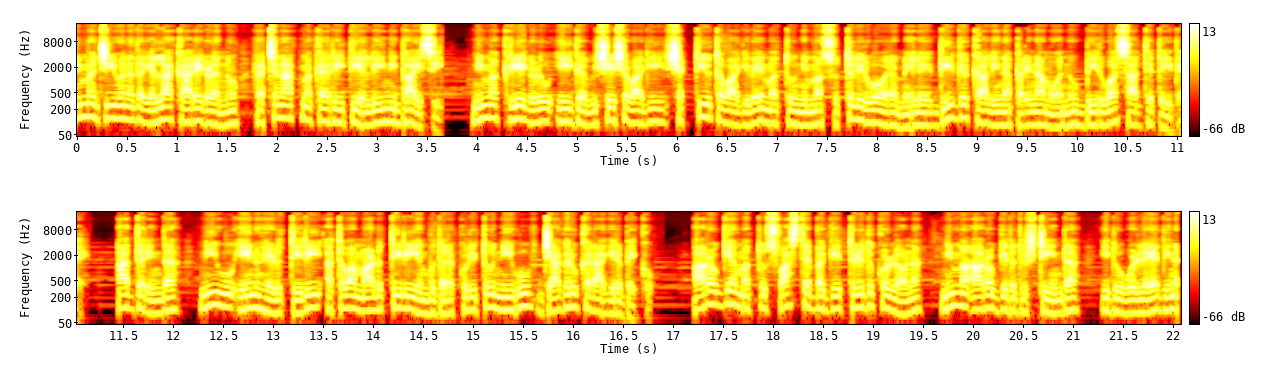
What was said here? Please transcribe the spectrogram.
ನಿಮ್ಮ ಜೀವನದ ಎಲ್ಲಾ ಕಾರ್ಯಗಳನ್ನು ರಚನಾತ್ಮಕ ರೀತಿಯಲ್ಲಿ ನಿಭಾಯಿಸಿ. ನಿಮ್ಮ ಕ್ರಿಯೆಗಳು ಈಗ ವಿಶೇಷವಾಗಿ ಶಕ್ತಿಯುತವಾಗಿವೆ ಮತ್ತು ನಿಮ್ಮ ಸುತ್ತಲಿರುವವರ ಮೇಲೆ ದೀರ್ಘಕಾಲೀನ ಪರಿಣಾಮವನ್ನು ಬೀರುವ ಸಾಧ್ಯತೆ ಇದೆ. ಆದ್ದರಿಂದ ನೀವು ಏನು ಹೇಳುತ್ತೀರಿ ಅಥವಾ ಮಾಡುತ್ತೀರಿ ಎಂಬುದರ ಕುರಿತು ನೀವು ಜಾಗರೂಕರಾಗಿರಬೇಕು. ಆರೋಗ್ಯ ಮತ್ತು ಸ್ವಾಸ್ಥ್ಯ ಬಗ್ಗೆ ತಿಳಿದುಕೊಳ್ಳೋಣ. ನಿಮ್ಮ ಆರೋಗ್ಯದ ದೃಷ್ಟಿಯಿಂದ ಇದು ಒಳ್ಳೆಯ ದಿನ.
